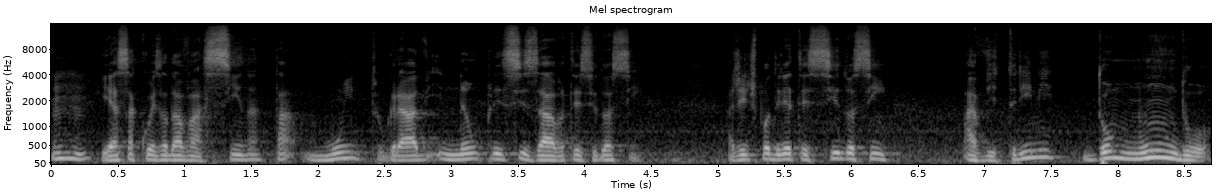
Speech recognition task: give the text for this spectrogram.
Uhum. E essa coisa da vacina tá muito grave e não precisava ter sido assim. A gente poderia ter sido assim a vitrine do mundo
